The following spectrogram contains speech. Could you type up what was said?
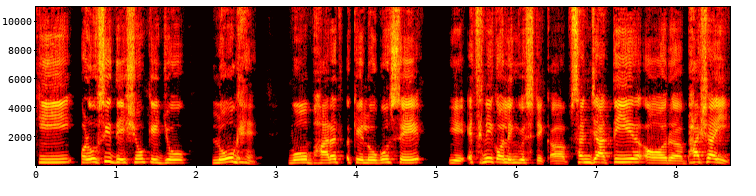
कि पड़ोसी देशों के जो लोग हैं वो भारत के लोगों से ये एथनिक और लिंग्विस्टिक संजातीय और भाषाई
